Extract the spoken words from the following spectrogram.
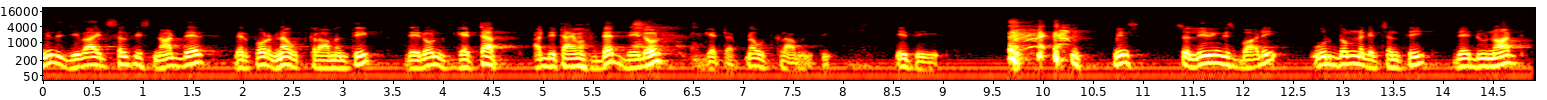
means the jiva itself is not there. Therefore, na utkramanti. They don't get up. At the time of death, they don't get up. Na utkramanti. Iti. means, so leaving this body, urdham nagachanti, they do not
